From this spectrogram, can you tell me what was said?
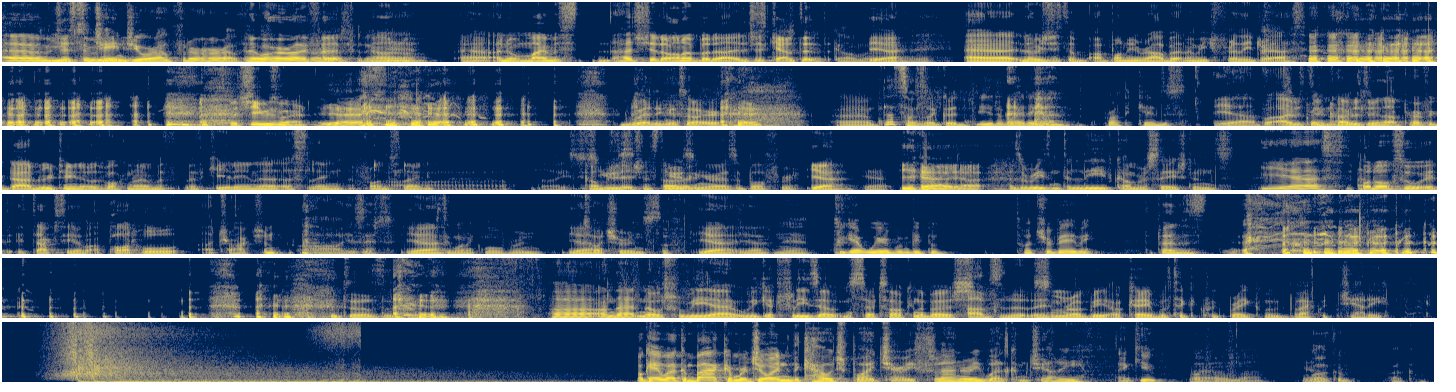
um, you just just change wee- your outfit or her outfit? No, her outfit. outfit, no, okay. no. Uh, I know mine was had shit on it, but I just kept it. kept going with it, yeah. Uh, no, it was just a, a bunny rabbit and a wee frilly dress. That's what she was wearing. Yeah. wedding attire. Um, that sounds like good. You had a wedding and brought the kids. Yeah, but I was doing I was doing that perfect dad routine. I was walking around with, with Katie in a, a sling, a front sling. Nice. Conversation Use- starter. Using her as a buffer. yeah, Yeah. yeah, yeah. As a reason to leave conversations. Yes, but also it, it's actually a, a pothole attraction. Oh, is it? Yeah. They want to come over and Yeah. touch her and stuff. Yeah, yeah. Yeah. Do you get weird when people touch your baby? Depends. It does. It does. uh, on that note, will we, uh, will we get fleas out and start talking about Absolutely. some rugby? Okay, we'll take a quick break. We'll be back with Jerry. Okay, welcome back, and we're joined on the couch by Jerry Flannery. Welcome, Jerry. Thank you. Um, yeah. Welcome. Welcome.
